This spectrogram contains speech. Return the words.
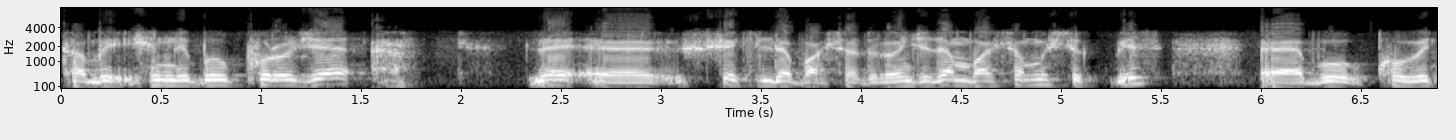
Tabii şimdi bu proje ile e, şu şekilde başladı. Önceden başlamıştık biz. E, bu Covid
